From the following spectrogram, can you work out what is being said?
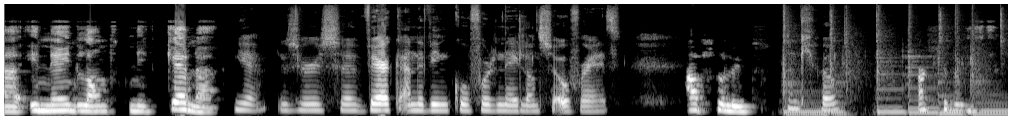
uh, in Nederland niet kennen. Ja, dus er is uh, werk aan de winkel voor de Nederlandse overheid. Absoluut. Dankjewel. Alsjeblieft.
